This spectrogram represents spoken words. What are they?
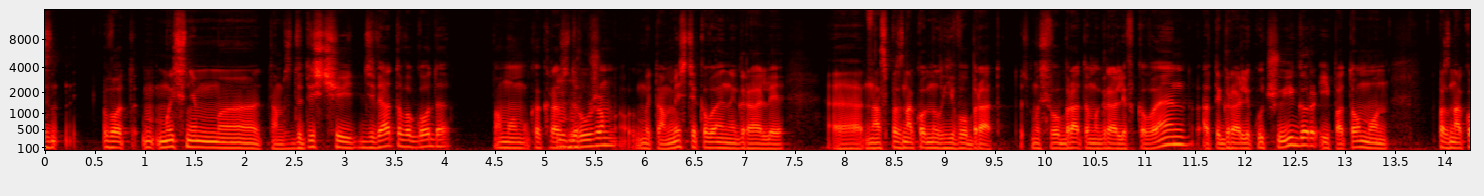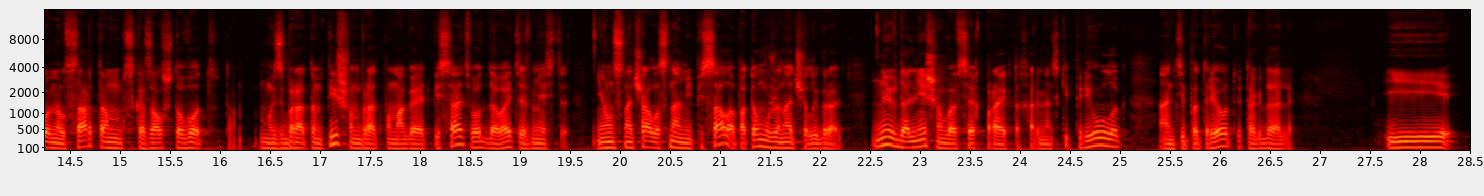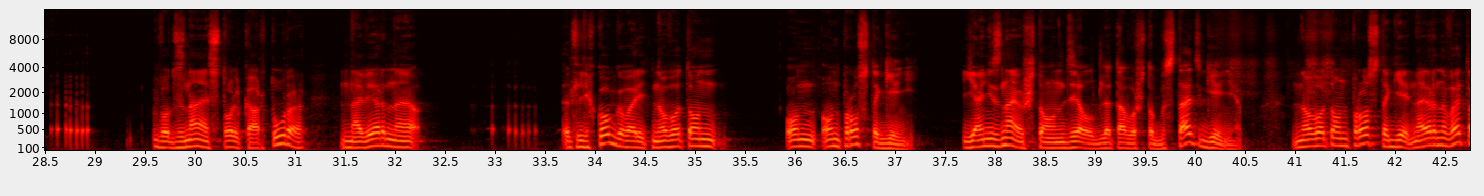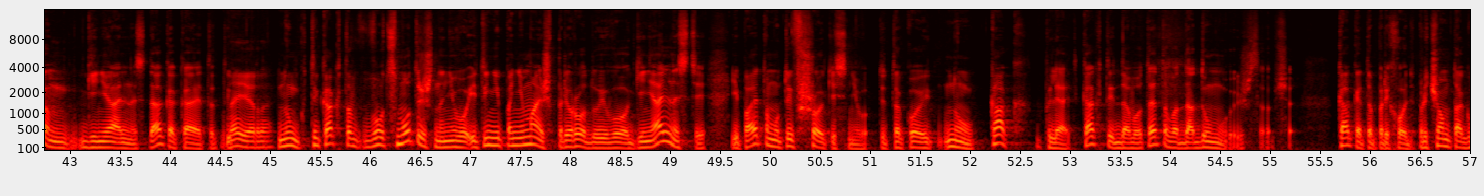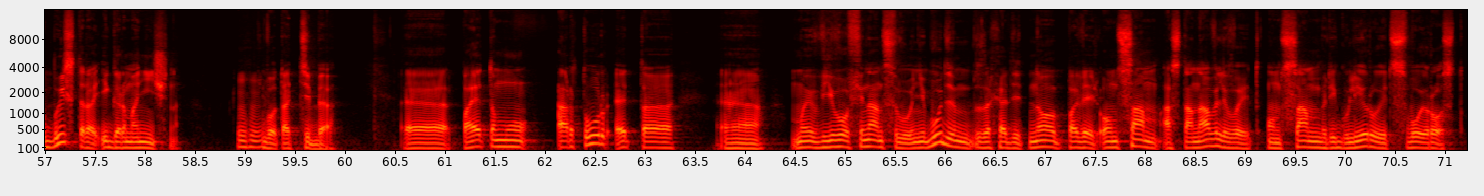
вот мы с ним там с 2009 года, по-моему, как раз угу. дружим. Мы там вместе КВН играли. Э, нас познакомил его брат. То есть мы с его братом играли в КВН, отыграли кучу игр, и потом он познакомил с Артом, сказал, что вот там, мы с братом пишем, брат помогает писать, вот давайте вместе. И он сначала с нами писал, а потом уже начал играть. Ну и в дальнейшем во всех проектах «Армянский переулок», «Антипатриот» и так далее. И э, вот зная столько Артура, наверное, это легко говорить, но вот он, он, он просто гений. Я не знаю, что он делал для того, чтобы стать гением, но вот он просто гений. Наверное, в этом гениальность, да, какая-то. Ты, Наверное. Ну, ты как-то вот смотришь на него, и ты не понимаешь природу его гениальности, и поэтому ты в шоке с него. Ты такой, ну, как, блядь, как ты до вот этого додумываешься вообще? Как это приходит? Причем так быстро и гармонично. Угу. Вот от тебя. Э, поэтому Артур — это э, мы в его финансовую не будем заходить, но поверь, он сам останавливает, он сам регулирует свой рост.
